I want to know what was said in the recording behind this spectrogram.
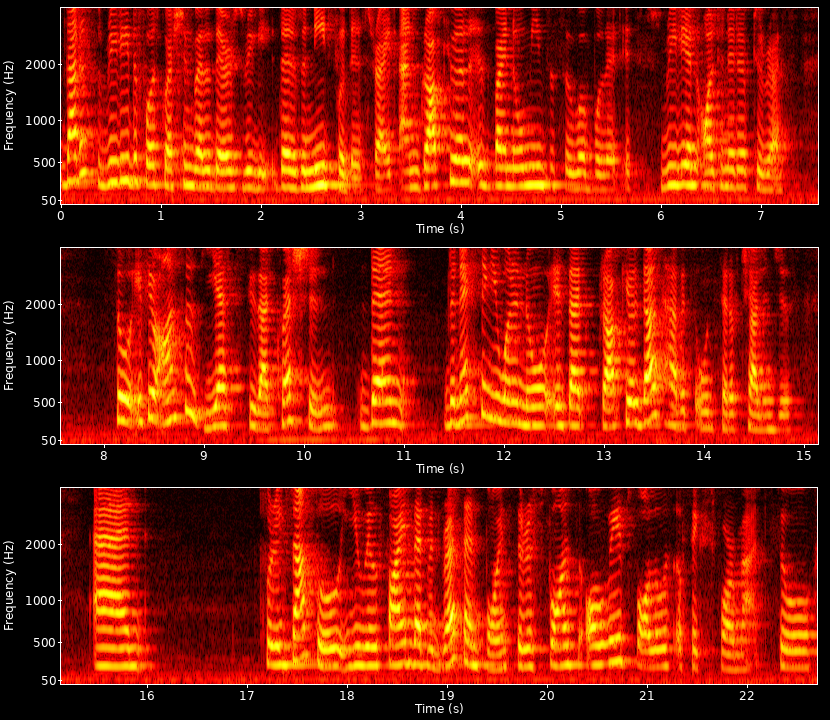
that is really the first question whether there's really there's a need for this, right? And GraphQL is by no means a silver bullet. It's really an alternative to REST. So if your answer is yes to that question, then the next thing you want to know is that GraphQL does have its own set of challenges. And for example, you will find that with REST endpoints, the response always follows a fixed format. So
